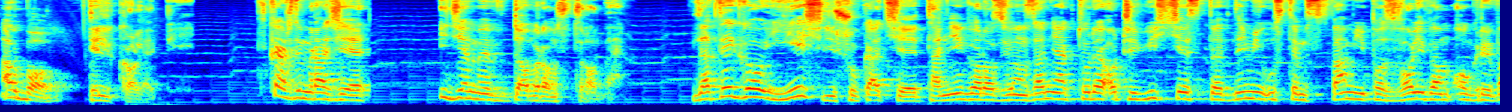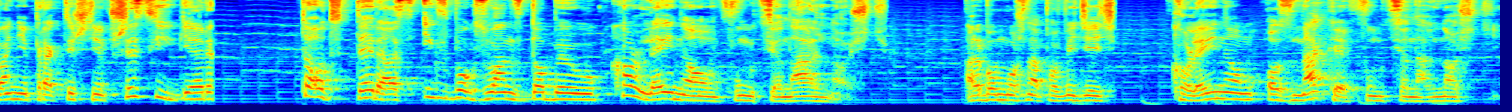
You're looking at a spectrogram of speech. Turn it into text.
Albo tylko lepiej. W każdym razie idziemy w dobrą stronę. Dlatego jeśli szukacie taniego rozwiązania, które oczywiście z pewnymi ustępstwami pozwoli Wam ogrywanie praktycznie wszystkich gier, to od teraz Xbox One zdobył kolejną funkcjonalność. Albo można powiedzieć kolejną oznakę funkcjonalności,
